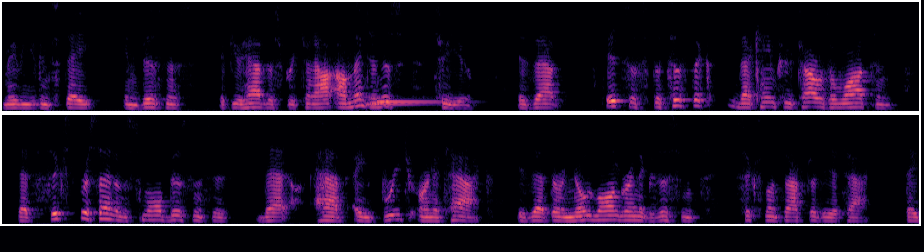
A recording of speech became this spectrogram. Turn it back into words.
maybe you can stay in business if you have this breach. And I'll, mention this to you is that it's a statistic that came through Towers and Watson that 6% of the small businesses that have a breach or an attack is that they're no longer in existence six months after the attack. They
